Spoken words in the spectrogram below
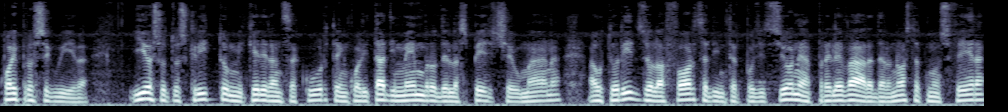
Poi proseguiva io sottoscritto Michele Lanzacurta, in qualità di membro della specie umana, autorizzo la forza di interposizione a prelevare dalla nostra atmosfera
